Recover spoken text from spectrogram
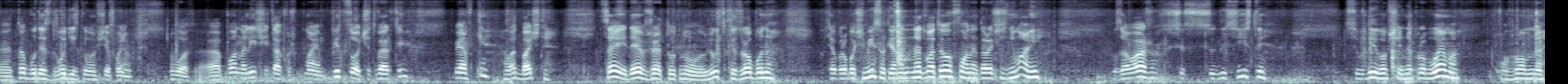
е, то буде з дводісковим щепленням. От. е, По наліччі також маємо 504 F-ки. От бачите, це йде вже тут ну, людське зроблено. Хоча б робоче місце. От я на, на два телефони, до речі, знімаю і заважу сюди сісти. Сюди взагалі не проблема. Огромне.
